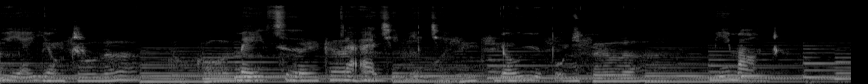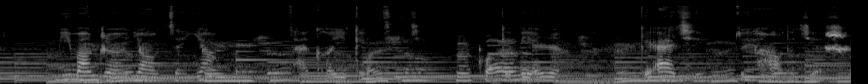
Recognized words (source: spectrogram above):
欲言又止？每一次在爱情面前犹豫不决，迷茫着，迷茫着要怎样才可以给自己、给别人、给爱情最好的解释？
